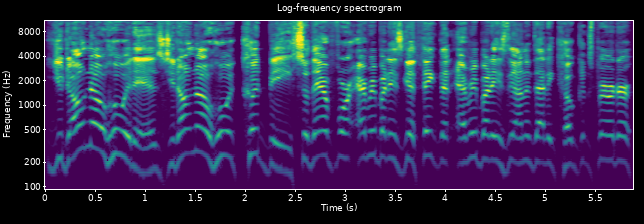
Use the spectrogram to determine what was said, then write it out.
You don't know who it is. You don't know who it could be. So therefore everybody's going to think that everybody's the unindicted co-conspirator,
